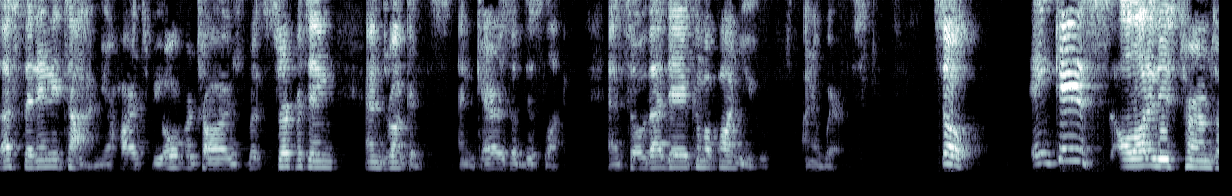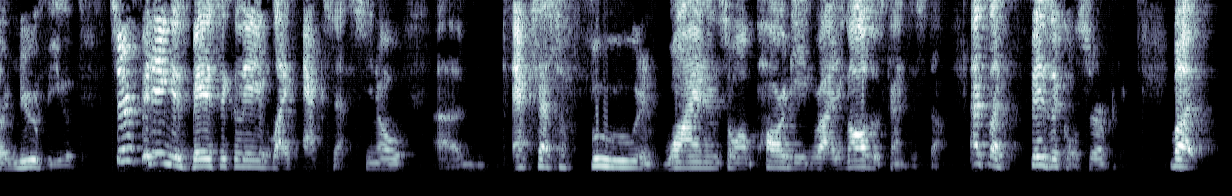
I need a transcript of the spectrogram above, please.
lest at any time your hearts be overcharged with surfeiting and drunkenness and cares of this life, and so that day come upon you unawares. So, in case a lot of these terms are new for you, surfeiting is basically like excess, you know, uh, excess of food and wine and so on, partying, riding, all those kinds of stuff. That's like physical surfeiting. But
